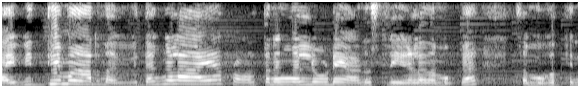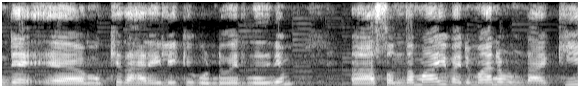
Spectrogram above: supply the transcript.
വൈവിധ്യമാർന്ന വിവിധങ്ങളായ പ്രവർത്തനങ്ങളിലൂടെയാണ് സ്ത്രീകളെ നമുക്ക് സമൂഹത്തിന്റെ മുഖ്യധാരയിലേക്ക് കൊണ്ടുവരുന്നതിനും സ്വന്തമായി വരുമാനമുണ്ടാക്കി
